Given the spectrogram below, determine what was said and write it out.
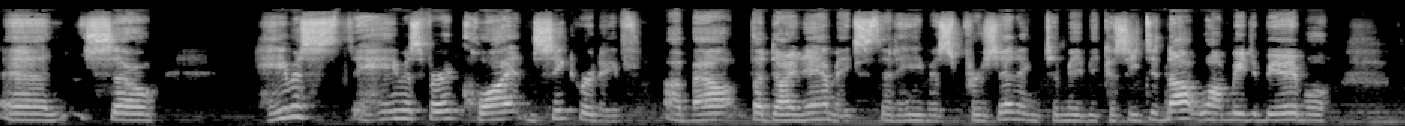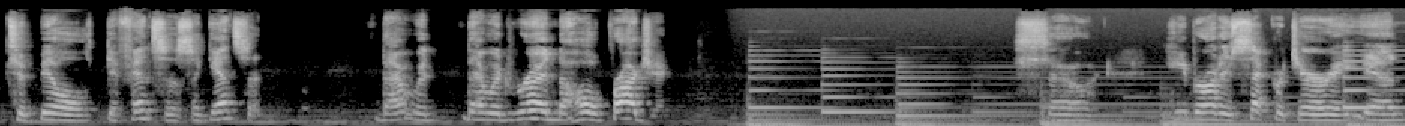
And so he was he was very quiet and secretive about the dynamics that he was presenting to me because he did not want me to be able to build defenses against it. That would that would ruin the whole project. So he brought his secretary in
